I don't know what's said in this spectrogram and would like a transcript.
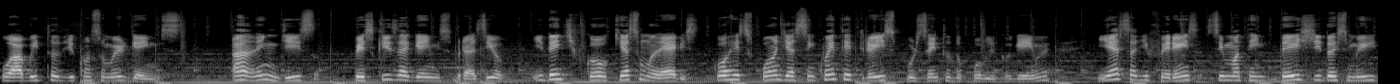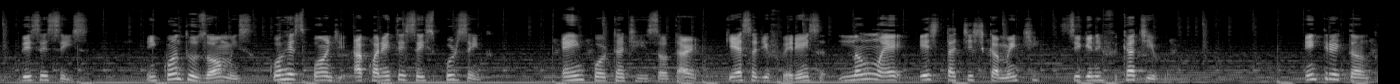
o hábito de consumir games. Além disso, Pesquisa Games Brasil identificou que as mulheres correspondem a 53% do público gamer e essa diferença se mantém desde 2016, enquanto os homens correspondem a 46%. É importante ressaltar que essa diferença não é estatisticamente significativa. Entretanto,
